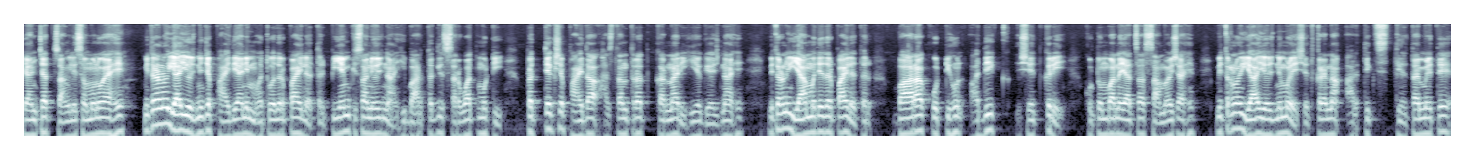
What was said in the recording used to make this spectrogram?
यांच्यात चांगले समन्वय आहे. मित्रांनो या योजनेचे फायदे आणि महत्त्व जर पाहिलं तर पी एम किसान योजना ही भारतातील सर्वात मोठी प्रत्यक्ष फायदा हस्तांतरित करणारी ही एक योजना आहे. मित्रांनो यामध्ये जर पाहिलं तर बारा कोटीहून अधिक शेतकरी कुटुंबांना याचा समावेश आहे. मित्रांनो या योजनेमुळे शेतकऱ्यांना आर्थिक स्थिरता मिळते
